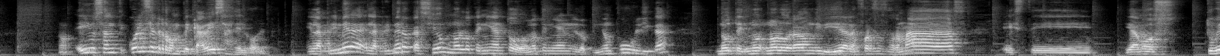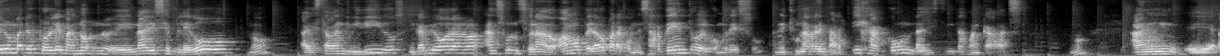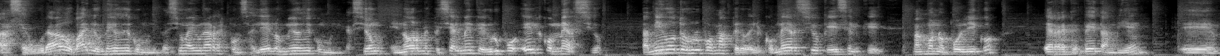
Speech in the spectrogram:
Ellos ¿Cuál es el rompecabezas del golpe? En la, primera, en la primera ocasión no lo tenían todo, no tenían la opinión pública, no, no, lograron dividir a las Fuerzas Armadas, este, digamos, tuvieron varios problemas, no, eh, nadie se plegó, ¿no? estaban divididos, en cambio ahora no, han solucionado, han operado para comenzar dentro del Congreso, han hecho una repartija con las distintas bancadas, ¿no? Han eh, asegurado varios medios de comunicación, hay una responsabilidad de los medios de comunicación enorme, especialmente el grupo El Comercio, también otros grupos más, pero El Comercio, que es el que más monopólico, RPP también, eh,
